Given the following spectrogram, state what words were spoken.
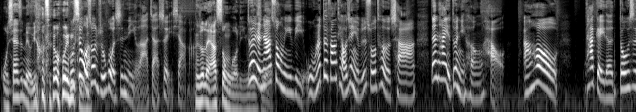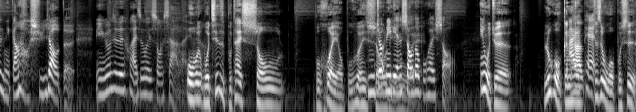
我现在是没有遇到这个问题。不是我说，如果是你啦，假设一下嘛。你说人家送我礼物，对，人家送你礼物，那对方条件也不是说特差，但他也对你很好，然后他给的都是你刚好需要的，你就是还是会收下来。我我我其实不太收，不会，我不会收，你就你连收都不会收，因为我觉得如果跟他就是我不是。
